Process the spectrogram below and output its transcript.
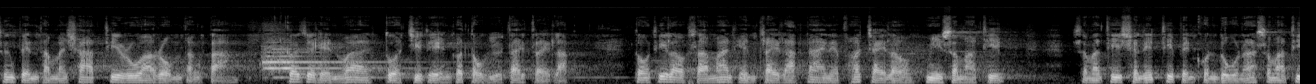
ซึ่งเป็นธรรมชาติที่รู้อารมณ์ต่างๆ ก็จะเห็นว่าตัวจิตเองก็ตกอยู่ใต้ไตรลักษณ์ตรงที่เราสามารถเห็นไตรลักษณ์ได้เนี่ยเพราะใจเรามีสมาธิ สมาธิชนิดที่เป็นคนดูนะ สมาธิ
